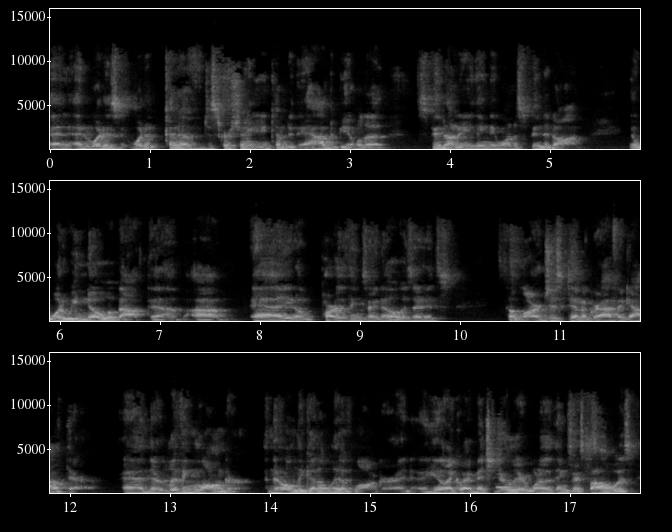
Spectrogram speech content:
and, and what is what kind of discretionary income do they have to be able to spend on anything they want to spend it on? You know, what do we know about them? Um, and you know, part of the things I know is that it's it's the largest demographic out there, and they're living longer, and they're only going to live longer. And, you know, like I mentioned earlier, one of the things I saw was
